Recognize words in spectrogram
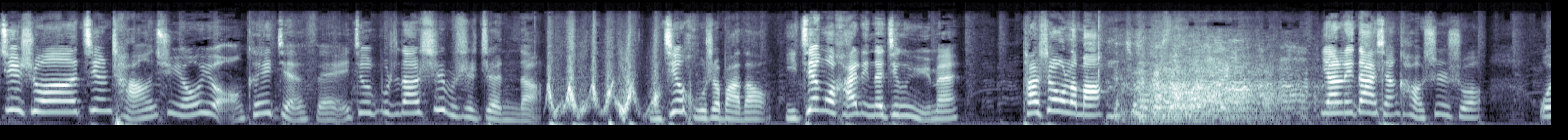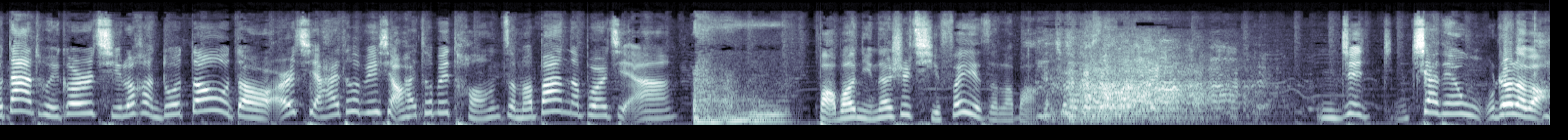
据说经常去游泳可以减肥，就不知道是不是真的。你净胡说八道！你见过海里那鲸鱼没？它瘦了吗？压力大想考试，说我大腿根儿起了很多痘痘，而且还特别小，还特别疼，怎么办呢？波儿姐，宝宝，你那是起痱子了吧？你这夏天捂着了吧？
